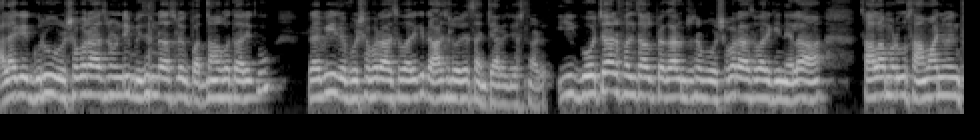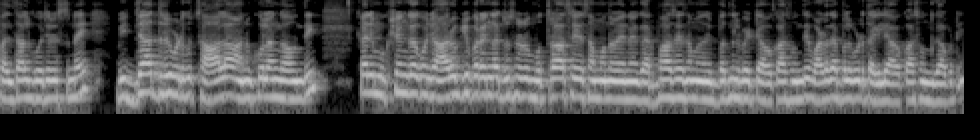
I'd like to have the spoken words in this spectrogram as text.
అలాగే గురువు వృషభ రాశి నుండి మిథున రాశిలోకి పద్నాలుగో తారీఖు. రవి వృషభరాశి వారికి రాశిలోనే సంచారం చేస్తున్నాడు. ఈ గోచార ఫలితాల ప్రకారం చూసినప్పుడు వృషభరాశి వారికి ఈ నెల చాలా మటుకు సామాన్యమైన ఫలితాలు గోచరిస్తున్నాయి. విద్యార్థులు మటుకు చాలా అనుకూలంగా ఉంది. కానీ ముఖ్యంగా కొంచెం ఆరోగ్యపరంగా చూసినప్పుడు మూత్రాశయ సంబంధమైన గర్భాశయ సంబంధమైన ఇబ్బందులు పెట్టే అవకాశం ఉంది. వడదెబ్బలు కూడా తగిలే అవకాశం ఉంది కాబట్టి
